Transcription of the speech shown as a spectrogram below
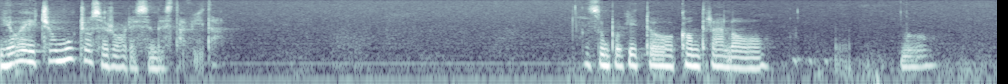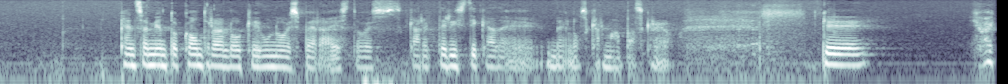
yo he hecho muchos errores en esta vida. Es un poquito contra lo, pensamiento contra lo que uno espera. Esto es característica de, los karmapas, creo. Que yo he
